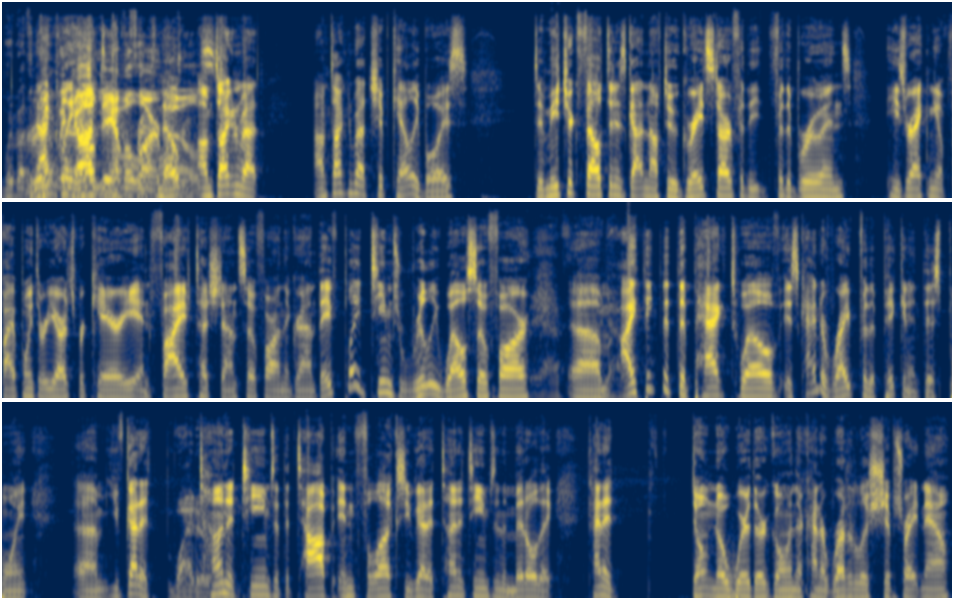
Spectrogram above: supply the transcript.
What about the Not the goddamn Helton. alarm Nope. bells. I'm talking about I'm talking about Chip Kelly, boys. Demetric Felton has gotten off to a great start for the for the Bruins. He's racking up 5.3 yards per carry and five touchdowns so far on the ground. They've played teams really well so far. have. Um, They have. I think that the Pac-12 is kind of ripe for the picking at this point. Um, you've got a Wide ton open. of teams at the top in flux. You've got a ton of teams in the middle that kind of don't know where they're going. They're kind of rudderless ships right now.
